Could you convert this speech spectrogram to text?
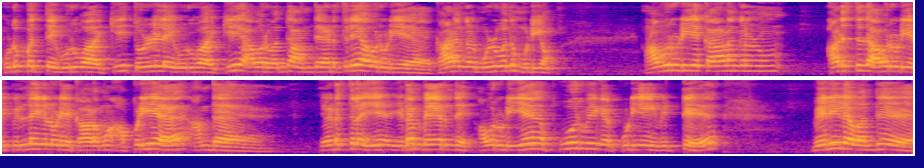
குடும்பத்தை உருவாக்கி தொழிலை உருவாக்கி அவர் வந்து அந்த இடத்துலயே அவருடைய காலங்கள் முழுவதும் முடியும். அவருடைய காலங்களும் அடுத்தது அவருடைய பிள்ளைகளுடைய காலமும் அப்படியே அந்த இடத்துல இ- இடம்பெயர்ந்து அவருடைய பூர்வீக குடியை விட்டு வெளியில் வந்து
